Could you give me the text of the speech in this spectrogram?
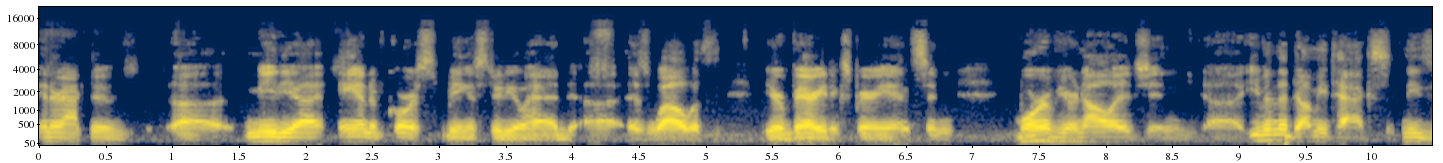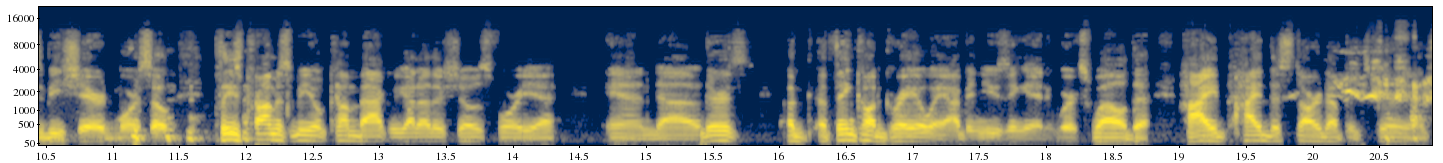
interactive uh, media, and of course, being a studio head uh, as well with your varied experience and more of your knowledge and uh, even the dummy tax needs to be shared more so please promise me you'll come back we got other shows for you and uh, there's a, a, thing called Grayaway. I've been using it. It works well to hide hide the startup experience.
